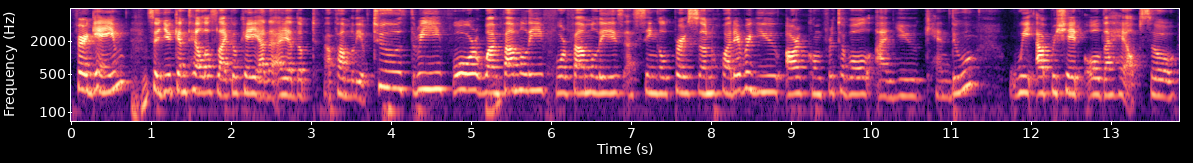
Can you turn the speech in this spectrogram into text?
fair game. Mm-hmm. So you can tell us like, okay, I adopt a family of two, three, four, one family, four families, a single person, whatever you are comfortable and you can do we appreciate all the help. So,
